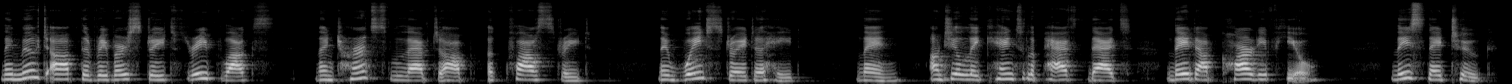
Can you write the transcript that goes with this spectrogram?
They moved up the river street three blocks, then turned left up a cross street. They went straight ahead, then until they came to the path that led up Cardiff Hill. This they took.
